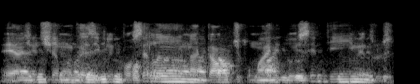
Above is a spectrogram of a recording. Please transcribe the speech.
É, a gente chama vesícula em porcelana, cálculos com mais de 2 centímetros,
